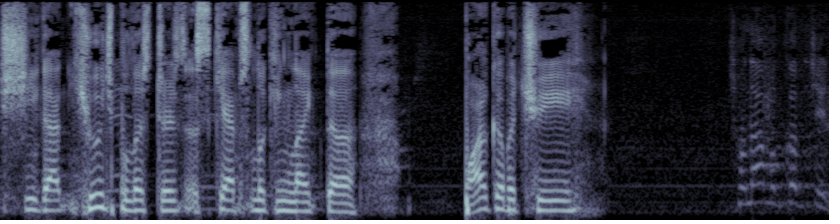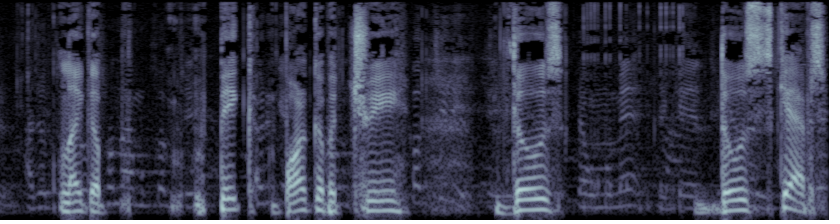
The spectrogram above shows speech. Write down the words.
she got huge blisters, scabs looking like the bark of a tree, like a big bark of a tree. Those those scabs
